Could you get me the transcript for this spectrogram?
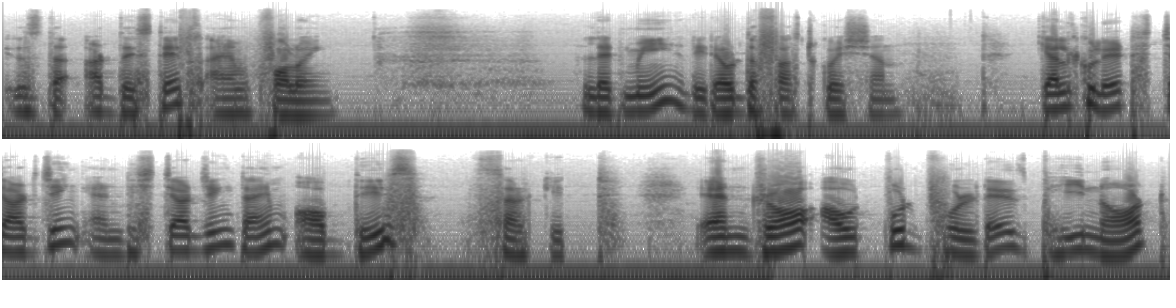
is the are the steps I am following. Let me read out the first question. Calculate charging and discharging time of this circuit and draw output voltage V naught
